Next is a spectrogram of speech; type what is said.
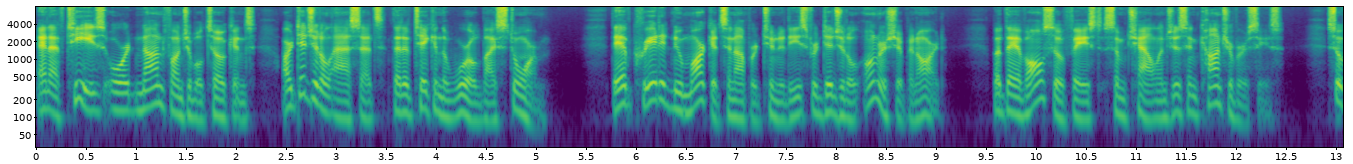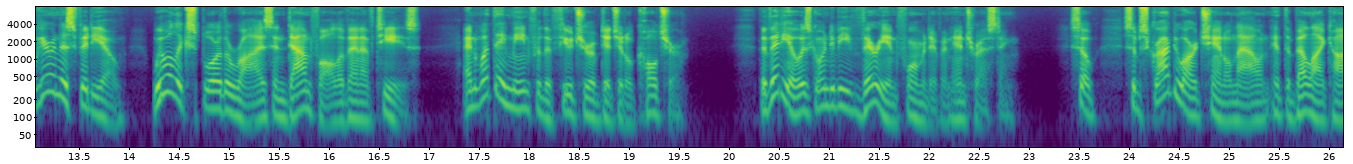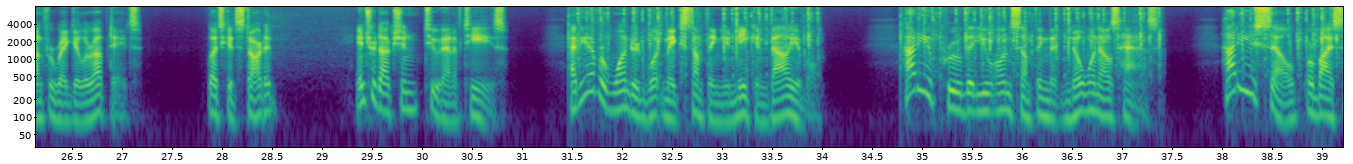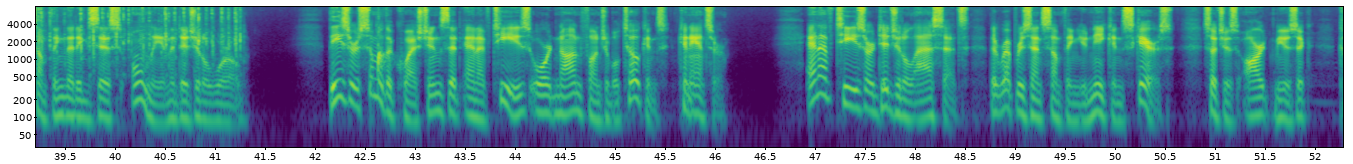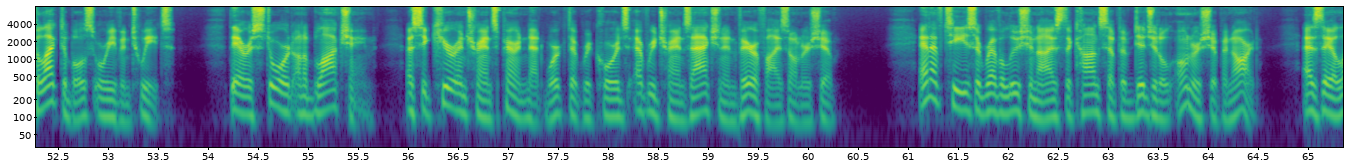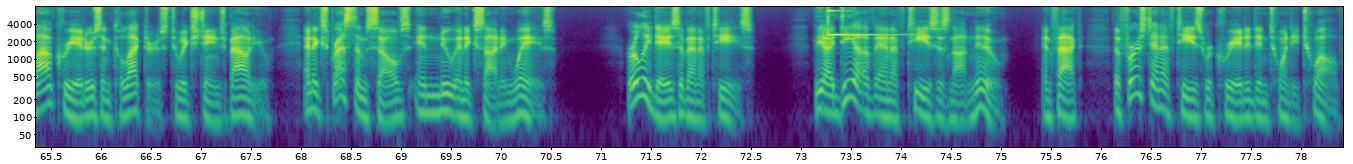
NFTs, or non-fungible tokens, are digital assets that have taken the world by storm. They have created new markets and opportunities for digital ownership in art, but they have also faced some challenges and controversies. So here in this video, we will explore the rise and downfall of NFTs and what they mean for the future of digital culture. The video is going to be very informative and interesting. So, subscribe to our channel now and hit the bell icon for regular updates. Let's get started. Introduction to NFTs. Have you ever wondered what makes something unique and valuable? How do you prove that you own something that no one else has? How do you sell or buy something that exists only in the digital world? These are some of the questions that NFTs or non-fungible tokens can answer. NFTs are digital assets that represent something unique and scarce, such as art, music, collectibles, or even tweets. They are stored on a blockchain, a secure and transparent network that records every transaction and verifies ownership. NFTs have revolutionized the concept of digital ownership in art, as they allow creators and collectors to exchange value and express themselves in new and exciting ways. Early days of NFTs. The idea of NFTs is not new. In fact, the first NFTs were created in 2012,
